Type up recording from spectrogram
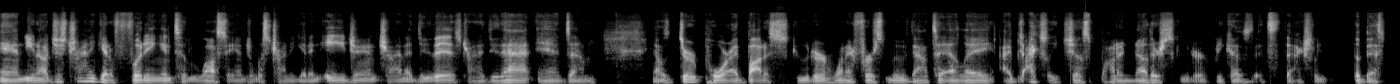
and you know, just trying to get a footing into Los Angeles, trying to get an agent, trying to do this, trying to do that, and um, you know, I was dirt poor. I bought a scooter when I first moved out to LA. I actually just bought another scooter because it's actually the best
